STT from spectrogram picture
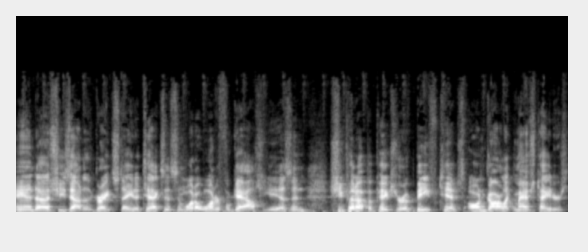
and uh, she's out of the great state of Texas, and what a wonderful gal she is. And she put up a picture of beef tips on garlic mashed taters.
